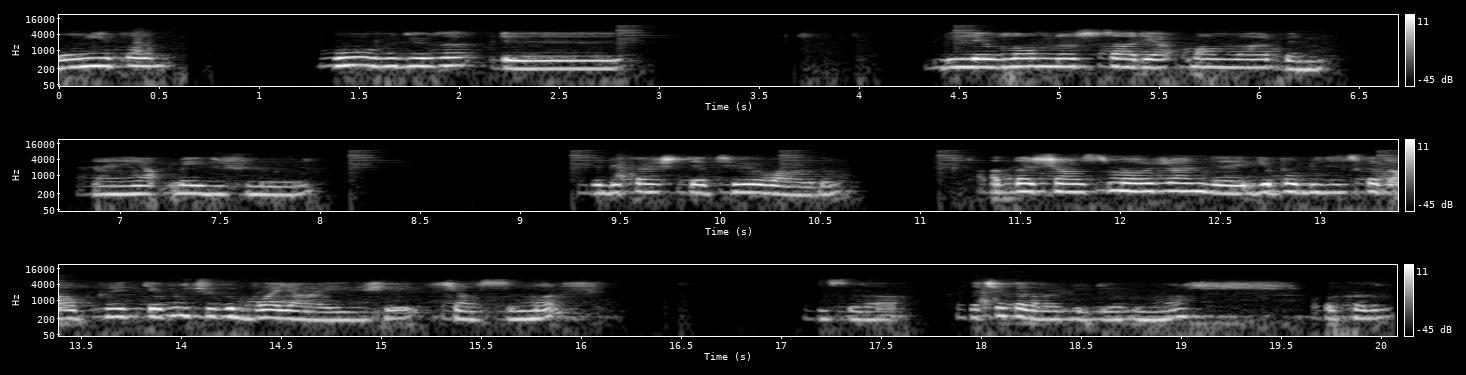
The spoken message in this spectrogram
10 yapalım. Bu videoda eee bir level 14 star yapmam var benim. Yani yapmayı düşünüyorum. İşte birkaç detayı vardı. Hatta şansım orijinalde yapabildiğiniz kadar upgrade yapın çünkü bayağı iyi bir şey şansım var. Mesela kaça kadar gidiyor bunlar? Bakalım.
